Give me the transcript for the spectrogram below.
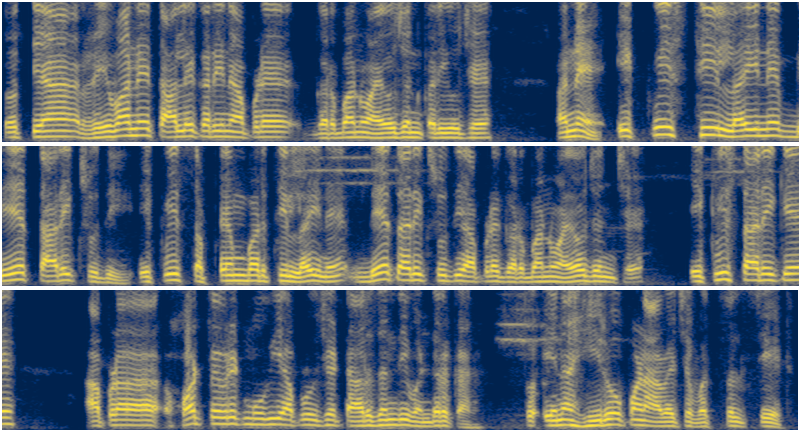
તો ત્યાં રેવાને તાલે કરીને આપણે ગરબાનું આયોજન કર્યું છે. અને એકવીસથી લઈને બે તારીખ સુધી, એકવીસ સપ્ટેમ્બરથી લઈને બે તારીખ સુધી આપણે ગરબાનું આયોજન છે. એકવીસ તારીખે આપણા હોટ ફેવરેટ મૂવી આપણું છે ટાર્ઝન ધી વંડરકાર. તો એના હીરો પણ આવે છે વત્સલ શેઠ.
